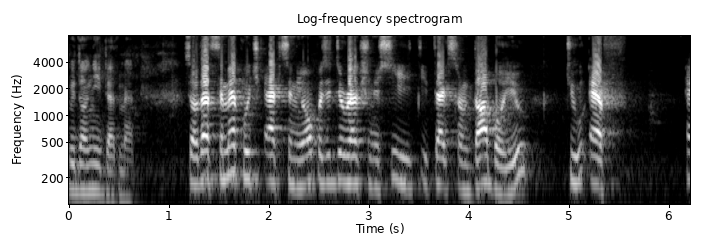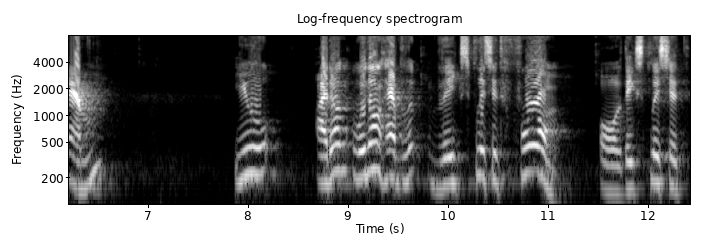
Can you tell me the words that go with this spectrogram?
we don't need that map. So that's the map which acts in the opposite direction. You see it, it acts from W to Fm. You, I don't, we don't have the explicit form or the explicit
